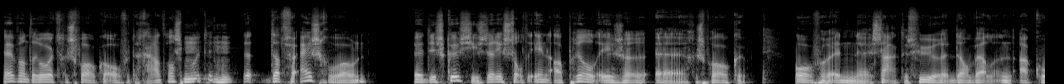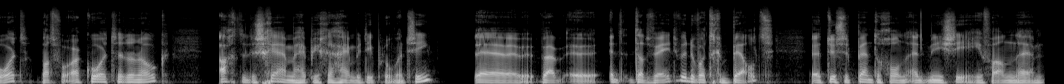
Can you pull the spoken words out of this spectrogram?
He, want er wordt gesproken over de gaantransporten. Mm -hmm. dat, dat vereist gewoon discussies. Er is tot in april is er gesproken over een staakt het vuren dan wel een akkoord. Wat voor akkoord dan ook. Achter de schermen heb je geheime diplomatie. Uh, waar, uh, dat weten we. Er wordt gebeld tussen het Pentagon en het ministerie van,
